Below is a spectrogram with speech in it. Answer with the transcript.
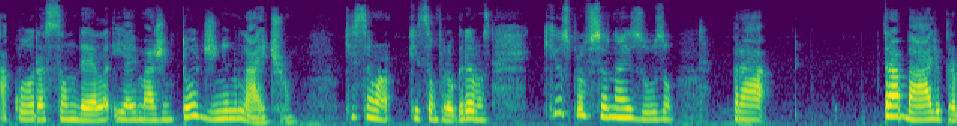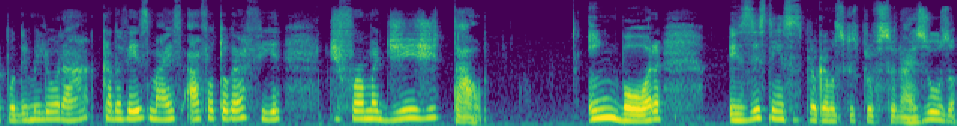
a coloração dela e a imagem todinha no Lightroom, que são, que são programas que os profissionais usam para trabalho, para poder melhorar cada vez mais a fotografia de forma digital. Embora existem esses programas que os profissionais usam,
